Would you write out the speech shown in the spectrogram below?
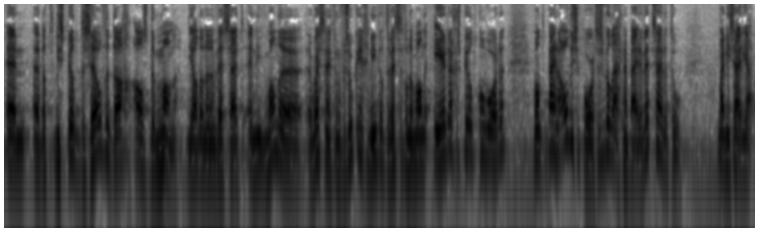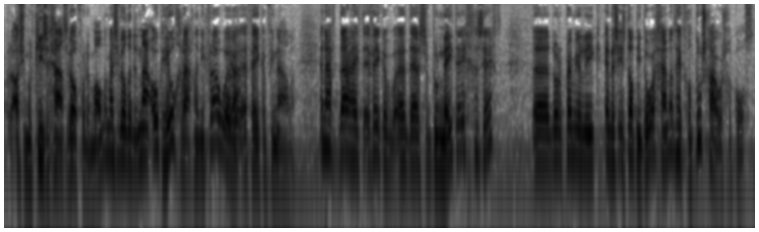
En eh, dat, die speelde dezelfde dag als de mannen. Die hadden een wedstrijd. En die mannen. West Ham heeft toen een verzoek ingediend of de wedstrijd van de mannen eerder gespeeld kon worden. Want bijna al die supporters wilden eigenlijk naar beide wedstrijden toe. Maar die zeiden, ja, als je moet kiezen, gaan ze wel voor de mannen. Maar ze wilden daarna ook heel graag naar die vrouwen Ja. eh, FA Cup finale. En daar, heeft- daar heeft de FA Cup eh, daar is toen nee tegen gezegd. Eh, door de Premier League. En dus is dat niet doorgegaan. Dat heeft gewoon toeschouwers gekost.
